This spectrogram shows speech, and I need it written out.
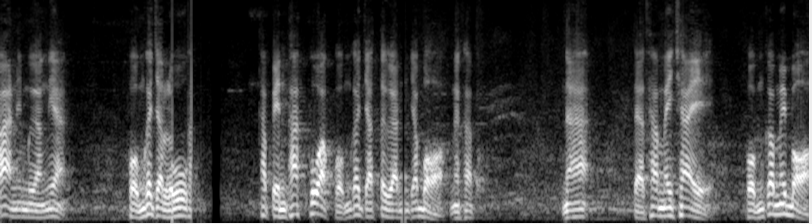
บ้านในเมืองเนี่ย ผมก็จะรู้ครับ ถ้าเป็นพักพวกผมก็จะเตือนจะบอกนะครับนะฮะแต่ถ้าไม่ใช่ผมก็ไม่บอก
